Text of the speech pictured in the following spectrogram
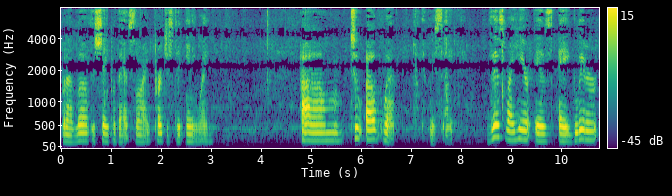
But I love the shape of that, so I purchased it anyway. Um, two other, well, let me see. This right here is a glittered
